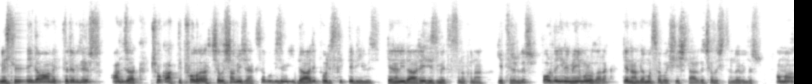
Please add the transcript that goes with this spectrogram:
mesleği devam ettirebilir. Ancak çok aktif olarak çalışamayacaksa bu bizim idari polislik dediğimiz genel idare hizmeti sınıfına getirilir. Orada yine memur olarak genelde masa başı işlerde çalıştırılabilir. Ama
